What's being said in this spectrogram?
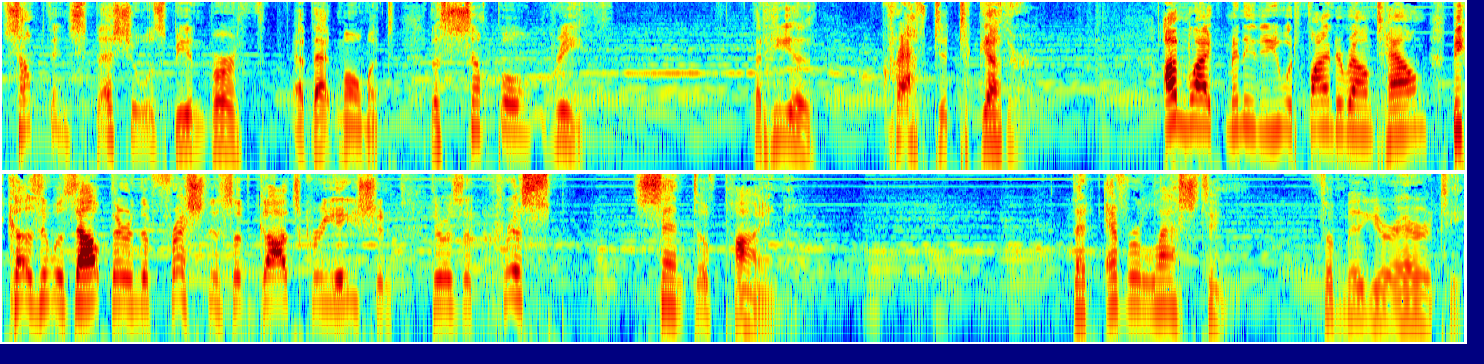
Something special was being birthed at that moment. The simple wreath that he had crafted together. Unlike many that you would find around town, because it was out there in the freshness of God's creation, there was a crisp scent of pine. That everlasting familiarity.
